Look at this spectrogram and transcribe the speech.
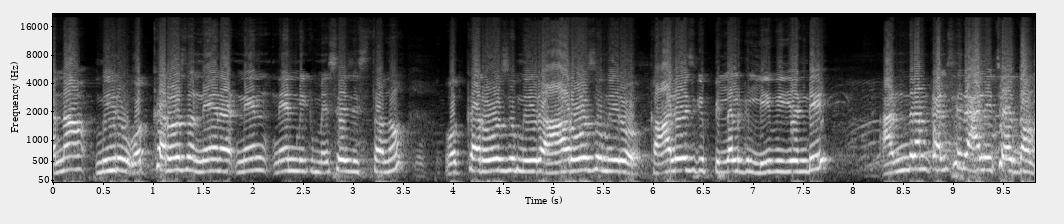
అన్న మీరు ఒక్కరోజు నేను నేను నేను మీకు మెసేజ్ ఇస్తాను. ఒక్కరోజు మీరు ఆ రోజు మీరు కాలేజీకి పిల్లలకి లీవ్ ఇవ్వండి అందరం కలిసి ర్యాలీ చేద్దాం.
